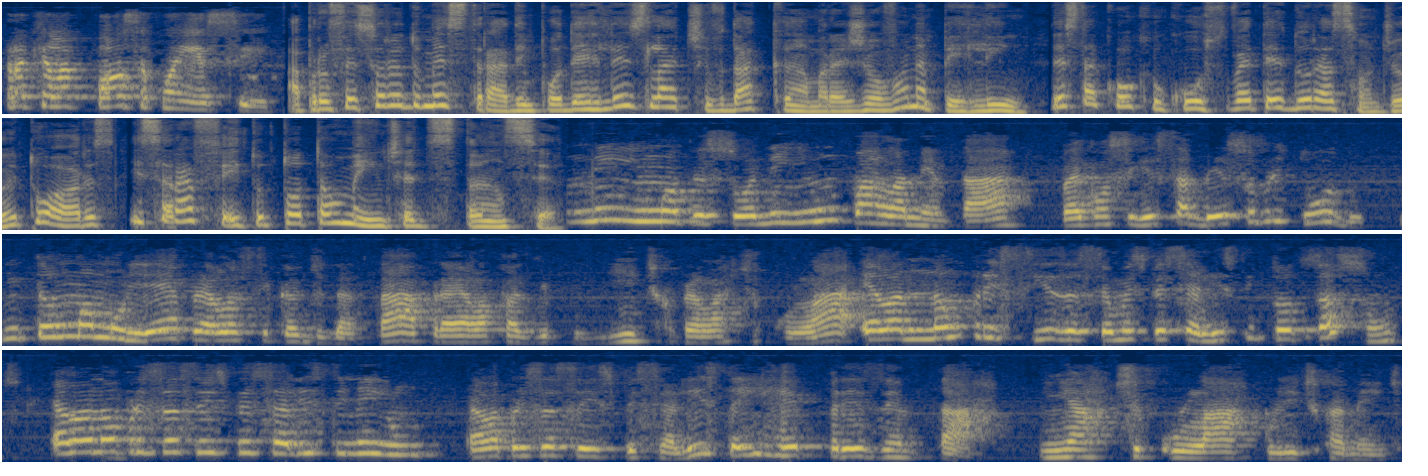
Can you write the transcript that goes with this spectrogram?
para que ela possa conhecer. A professora do mestrado em Poder Legislativo da Câmara, Giovana Perlin, destacou que o curso vai ter duração de oito horas e será feito totalmente à distância. Nenhuma pessoa, nenhum parlamentar vai conseguir saber sobre tudo. Então, uma mulher, para ela se candidatar, para ela fazer política, para ela articular, ela não precisa ser uma especialista em todos os assuntos. Ela não precisa ser especialista em nenhum. Ela precisa ser especialista em representar em articular politicamente.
